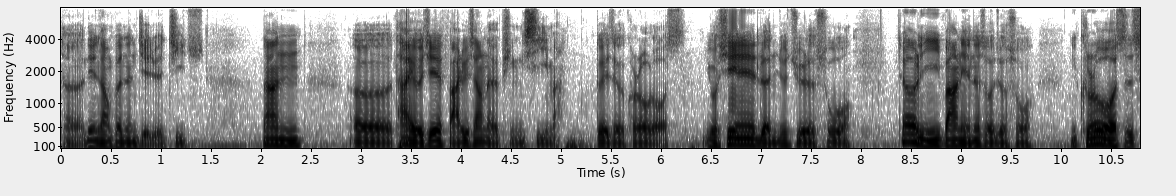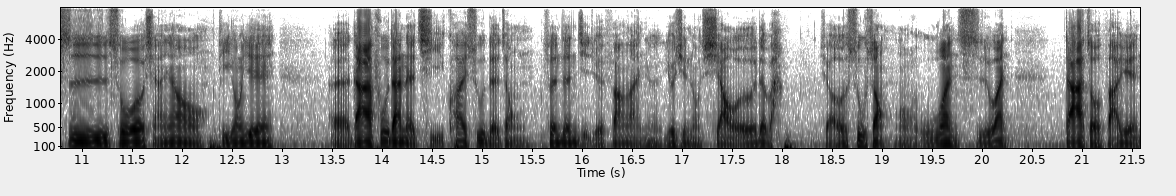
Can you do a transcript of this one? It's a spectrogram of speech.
呃链上分身解决机制。但呃，它有一些法律上的平息嘛，对这个 Cronos，有些人就觉得说，在二零一八年的时候就说。你 Cross 是说想要提供一些呃大家负担得起、快速的这种纷争解决方案，尤其那种小额的吧，小额诉讼哦，五万、十万，大家走法院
